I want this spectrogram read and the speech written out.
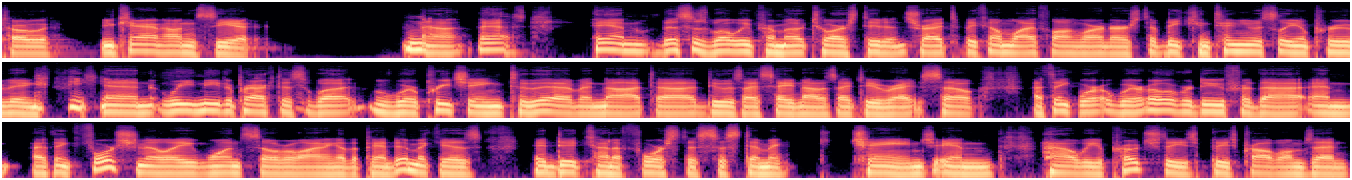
totally. You can't unsee it. No. Yeah. And this is what we promote to our students, right? To become lifelong learners, to be continuously improving. and we need to practice what we're preaching to them and not uh, do as I say, not as I do, right? So I think we're we're overdue for that. And I think fortunately, one silver lining of the pandemic is it did kind of force this systemic change in how we approach these these problems and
